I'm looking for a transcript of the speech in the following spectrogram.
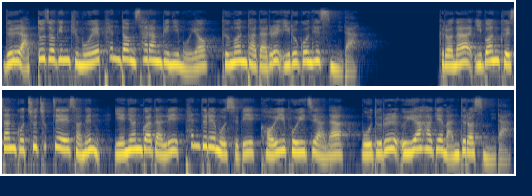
늘 압도적인 규모의 팬덤 사랑빈이 모여 등원 바다를 이루곤 했습니다. 그러나 이번 괴산고추 축제에서는 예년과 달리 팬들의 모습이 거의 보이지 않아 모두를 의아하게 만들었습니다.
